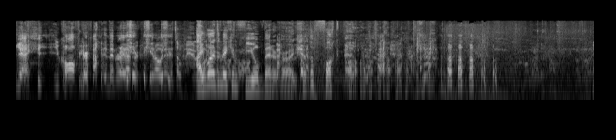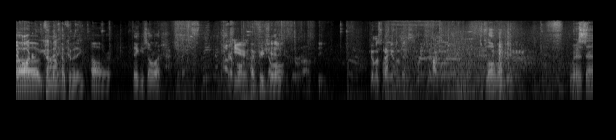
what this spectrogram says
Yeah, you call purified and then right after. You know, it, it's okay. To I wanted to make him feel better, alright? Shut the fuck up. You're hog or Uh, I'm nah? committing. I'm committing. All right. Thank you so much. I'm here. I appreciate No it. ult. Kill this guy. Kill this guy. I'm moving. Just blow him up, dude. Where's that?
